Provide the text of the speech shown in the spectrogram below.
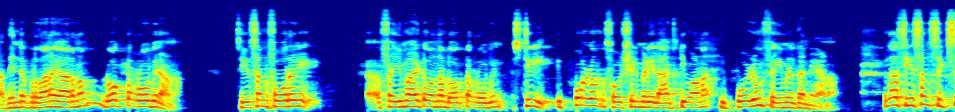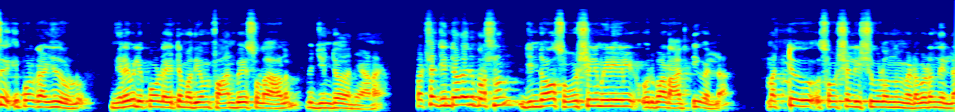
അതിന്റെ പ്രധാന കാരണം ഡോക്ടർ റോബിനാണ്. സീസൺ ഫോറിൽ ഫെയിമായിട്ട് വന്ന ഡോക്ടർ റോബിൻ സ്റ്റിൽ ഇപ്പോഴും സോഷ്യൽ മീഡിയയിൽ ആക്റ്റീവാണ് ഇപ്പോഴും ഫെയിമിൽ തന്നെയാണ്. എന്നാൽ സീസൺ സിക്സ് ഇപ്പോൾ കഴിഞ്ഞതുള്ളൂ നിലവിൽ ഇപ്പോൾ ഏറ്റവും അധികം ഫാൻ ബേസ് ഉള്ള ആളും ജിൻഡോ തന്നെയാണ്. പക്ഷേ ജിൻഡോയുടെ ഒരു പ്രശ്നം ജിൻഡോ സോഷ്യൽ മീഡിയയിൽ ഒരുപാട് ആക്റ്റീവ് അല്ല. മറ്റു സോഷ്യൽ ഇഷ്യൂകളൊന്നും ഇടപെടുന്നില്ല.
